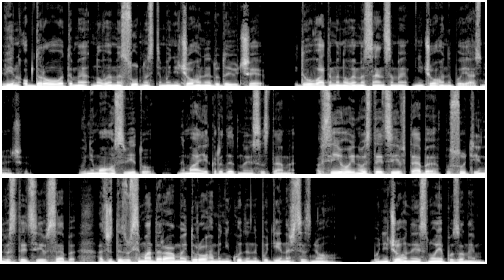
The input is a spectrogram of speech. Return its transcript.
Він обдаровуватиме новими сутностями, нічого не додаючи, і дивуватиме новими сенсами, нічого не пояснюючи. В німого світу немає кредитної системи, а всі його інвестиції в тебе, по суті, інвестиції в себе, адже ти з усіма дарами і дорогами нікуди не подінешся з нього, бо нічого не існує поза ним,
